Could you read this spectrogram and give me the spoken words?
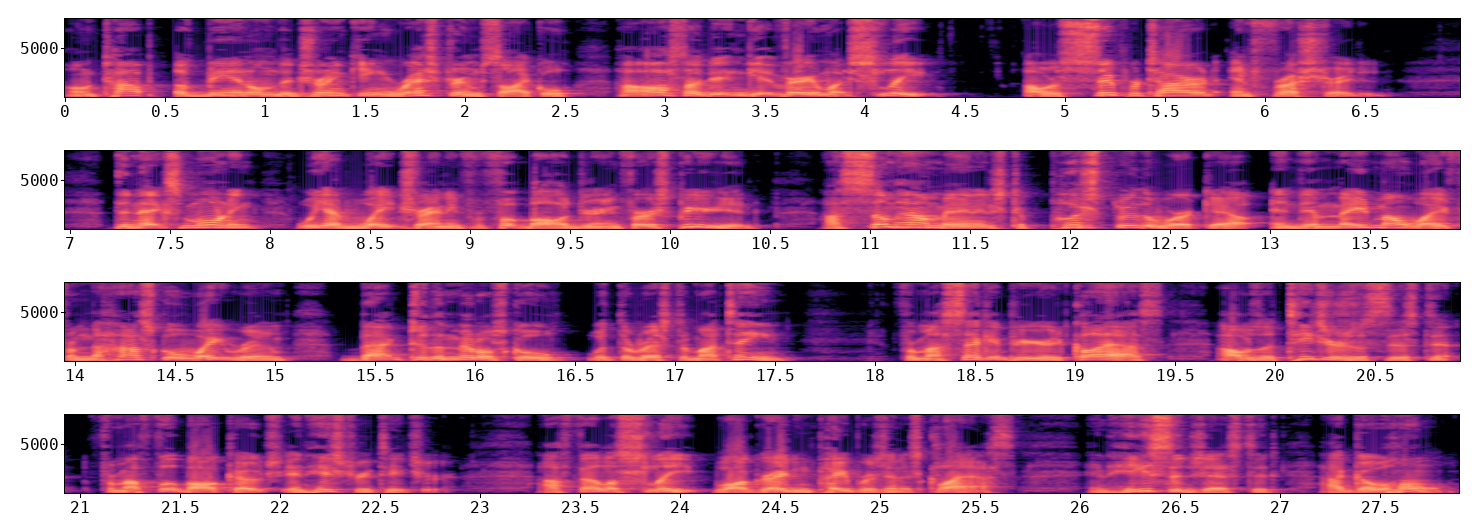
on top of being on the drinking restroom cycle, I also didn't get very much sleep. I was super tired and frustrated. The next morning, we had weight training for football during first period. I somehow managed to push through the workout and then made my way from the high school weight room back to the middle school with the rest of my team. For my second period class, I was a teacher's assistant for my football coach and history teacher. I fell asleep while grading papers in his class, and he suggested I go home.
